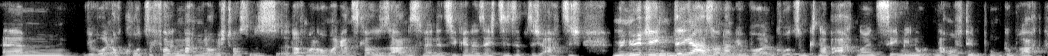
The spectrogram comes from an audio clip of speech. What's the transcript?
Ähm, wir wollen auch kurze Folgen machen, glaube ich, Thorsten. Das äh, darf man auch mal ganz klar so sagen. Das werden jetzt hier keine 60, 70, 80 minütigen Dinger, sondern wir wollen kurz und knapp 8, 9, 10 Minuten auf den Punkt gebracht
